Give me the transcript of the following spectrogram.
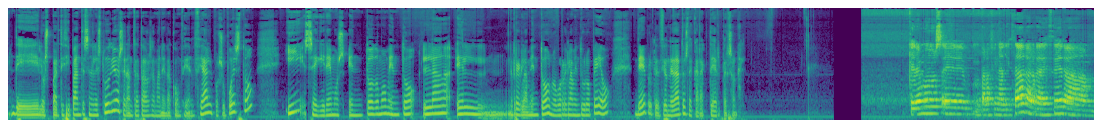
de los participantes en el estudio serán tratados de manera confidencial, por supuesto, y seguiremos en todo momento la, el reglamento, nuevo reglamento europeo de protección de datos de carácter personal. Queremos, eh, para finalizar, agradecer a,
